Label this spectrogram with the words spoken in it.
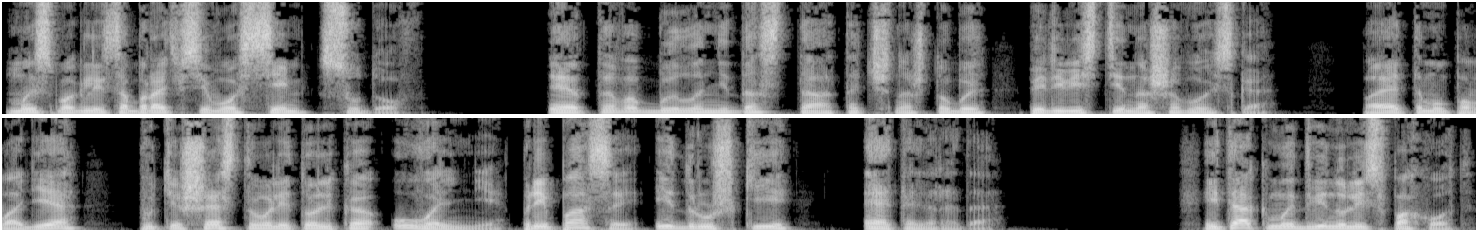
мы смогли собрать всего семь судов. Этого было недостаточно, чтобы перевести наше войско, поэтому по воде путешествовали только увольни, припасы и дружки Этельреда. Итак, мы двинулись в поход.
